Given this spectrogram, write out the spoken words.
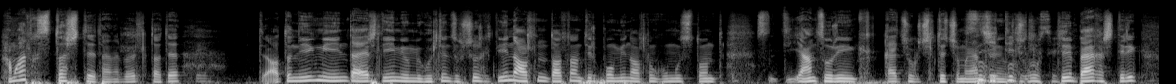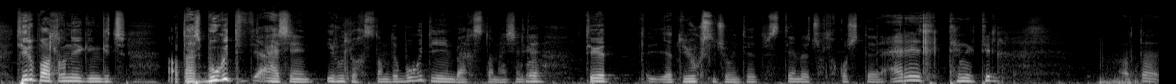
хамгаалах ёстой ш. Та нар болоо те. Одоо нийгмийн энэ даяарл ийм юмыг хүлэн зөвшөөрөх гэдэг энэ олон 7 тэрбум энэ олон хүмүүс дунд янз бүрийн гаж хөгжилтэй ч юм янз бүрийн тийм байгаа ш. Тэрийг тэр болгоныг ингэж одоо бүгд хаашийн ирүүл байх хэвээр. Бүгд ийм байх хэвээр хаашийн тийм Тэгээд яд юу гэсэн ч юм те тийм байж болохгүй шүү дээ. Арай л тэнэг тэр одоо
